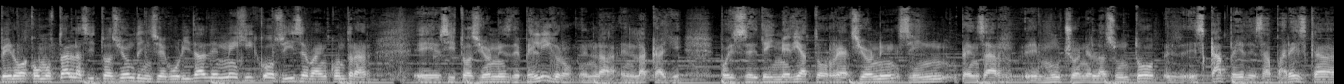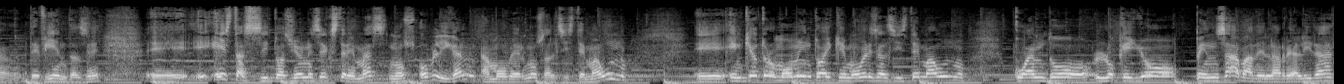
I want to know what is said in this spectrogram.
pero como está la situación de inseguridad en México, sí se va a encontrar eh, situaciones de peligro en la, en la calle. Pues eh, de inmediato reaccione sin pensar mucho en el asunto, escape, desaparezca, defiéndase eh, estas situaciones extremas nos obligan a movernos al sistema 1. Eh, ¿En qué otro momento hay que moverse al sistema 1? Cuando lo que yo pensaba de la realidad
